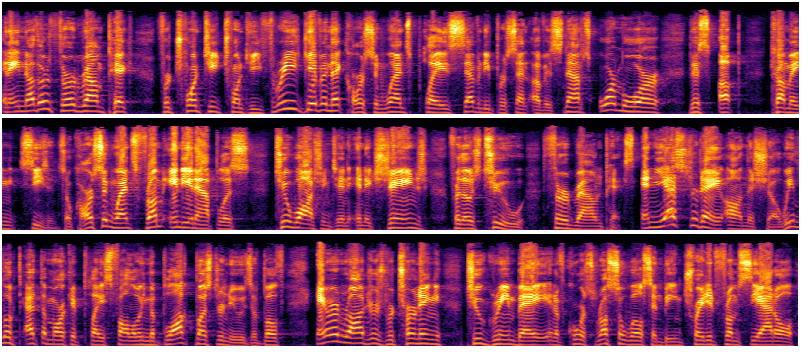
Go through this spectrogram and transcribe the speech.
and another third round pick for 2023, given that Carson Wentz plays 70% of his snaps or more this upcoming season. So Carson Wentz from Indianapolis to Washington in exchange for those two third round picks. And yesterday on the show, we looked at the marketplace following the blockbuster news of both Aaron Rodgers returning to Green Bay and, of course, Russell Wilson being traded from Seattle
